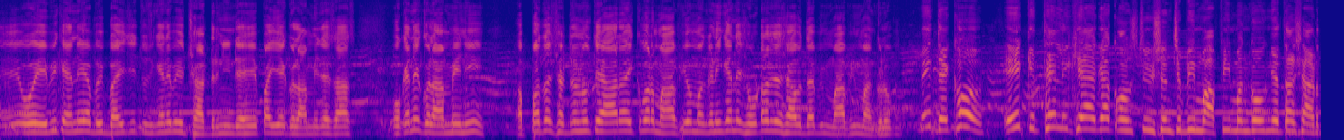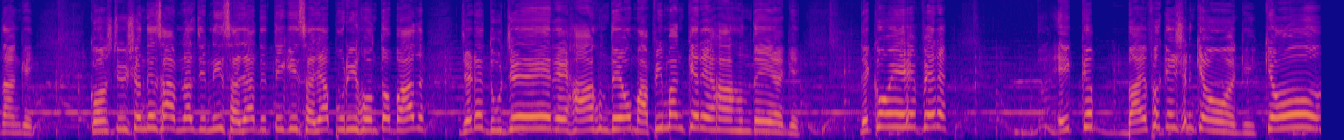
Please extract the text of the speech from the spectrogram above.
ਤੇ ਉਹ ਇਹ ਵੀ ਕਹਿੰਦੇ ਆ ਵੀ ਬਾਈ ਜੀ ਤੁਸੀਂ ਕਹਿੰਦੇ ਵੀ ਛੱਡ ਨਹੀਂ ਰਹੇ ਭਾਈ ਇਹ ਗੁਲਾਮੀ ਦਾ ਅਹਿਸਾਸ। ਉਹ ਕਹਿੰਦੇ ਗੁਲਾਮੀ ਨਹੀਂ, ਆਪਾਂ ਤਾਂ ਛੱਡਣ ਨੂੰ ਤਿਆਰ ਆ, ਇੱਕ ਵਾਰ ਮਾਫੀਓ ਮੰਗਣੀ, ਕਹਿੰਦੇ ਛੋਟਾ ਜਿਹਾ ਸ਼ਬਦ ਆ ਵੀ ਮਾਫੀ ਮੰਗ ਲਓ। ਨਹੀਂ, ਦੇਖੋ, ਇਹ ਕਿੱਥੇ ਲਿਖਿਆ ਹੈਗਾ ਕਨਸਟੀਟਿਊਸ਼ਨ 'ਚ ਵੀ ਮਾਫੀ ਮੰਗੋਗੇ ਤਾਂ ਛੱਡ ਦਾਂਗੇ। ਕਨਸਟੀਟਿਊਸ਼ਨ ਦੇ ਹਿਸਾਬ ਨਾਲ ਜਿੰਨੀ ਸਜ਼ਾ ਦਿੱਤੀ ਗਈ, ਸਜ਼ਾ ਪੂਰੀ ਹੋਣ ਤੋਂ ਬਾਅਦ ਜਿਹੜੇ ਦੂਜੇ ਰਿਹਾ ਹੁੰਦੇ, ਉਹ ਮਾਫੀ ਮੰਗ ਕੇ ਰਿਹਾ ਹੁੰਦੇ ਹੈਗੇ। ਦੇਖੋ, ਇਹ ਫਿਰ ਇੱਕ ਬਾਈਫਿਕੇਸ਼ਨ ਕਿਉਂ ਆ ਗਈ? ਕਿਉਂ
